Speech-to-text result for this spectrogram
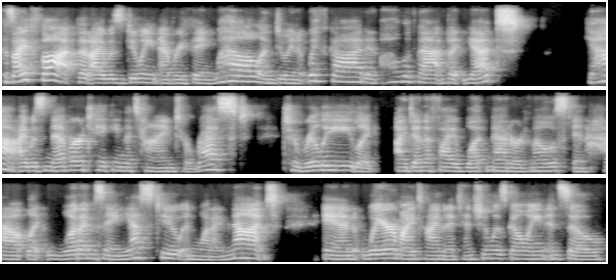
because I thought that I was doing everything well and doing it with God and all of that. But yet, yeah, I was never taking the time to rest, to really like identify what mattered most and how, like, what I'm saying yes to and what I'm not, and where my time and attention was going. And so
